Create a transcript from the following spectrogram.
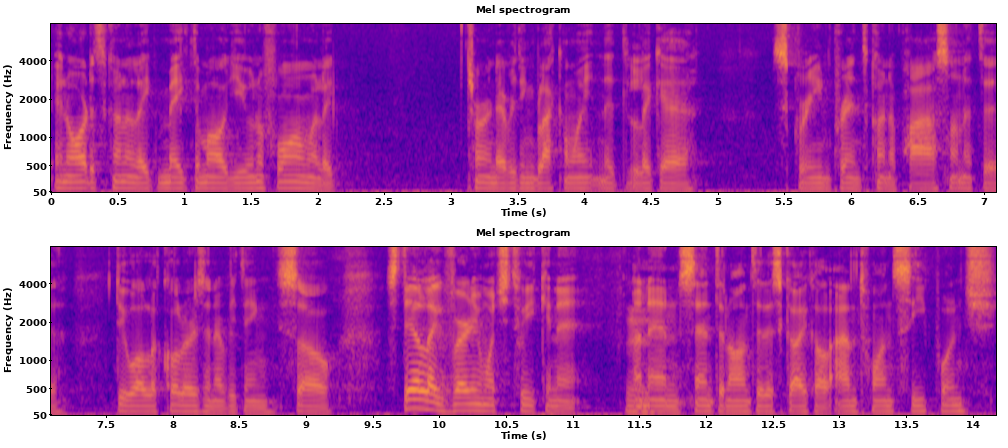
in order to kind of like make them all uniform, I like turned everything black and white and did like a screen print kind of pass on it to do all the colors and everything. So still like very much tweaking it, Mm. and then sent it on to this guy called Antoine C Punch.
